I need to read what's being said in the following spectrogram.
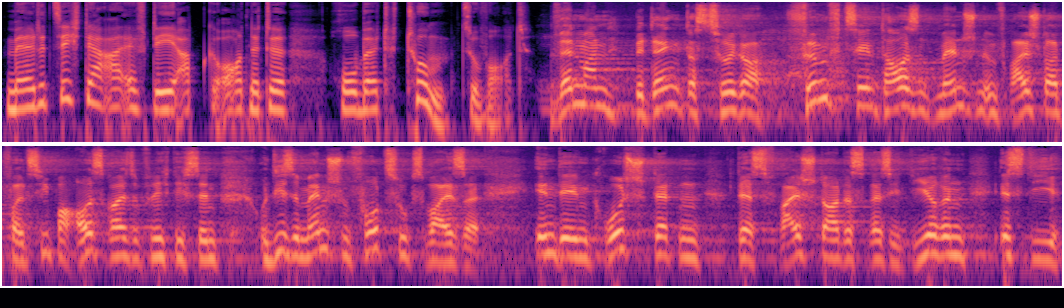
meldet sich der AfD-Abgeordnete Robert Tumm zu Wort. Wenn man bedenkt, dass ca. 15.000 Menschen im Freistaat vollziehbar ausreisepflichtig sind und diese Menschen vorzugsweise in den Großstädten des Freistaates residieren, ist die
